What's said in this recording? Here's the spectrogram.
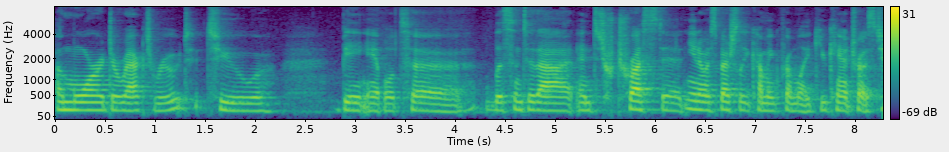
a more direct route to being able to listen to that and trust it you know especially coming from like you can't trust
